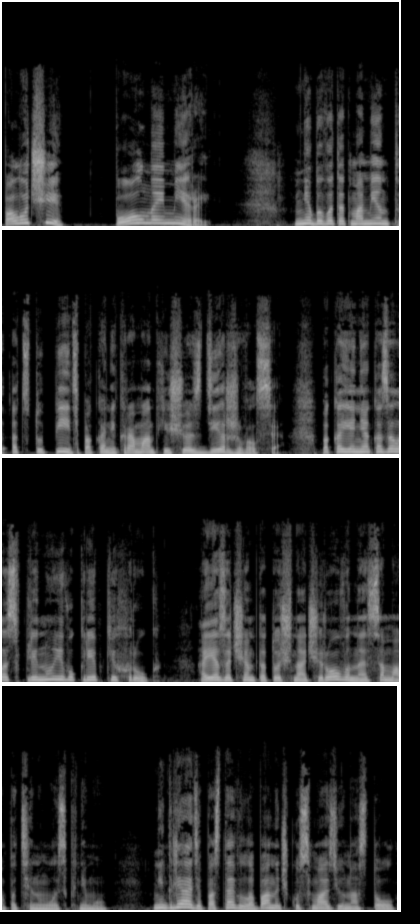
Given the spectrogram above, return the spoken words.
Получи. Полной мерой. Мне бы в этот момент отступить, пока некромант еще сдерживался, пока я не оказалась в плену его крепких рук, а я зачем-то точно очарованная сама потянулась к нему. Не глядя, поставила баночку с мазью на стол,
